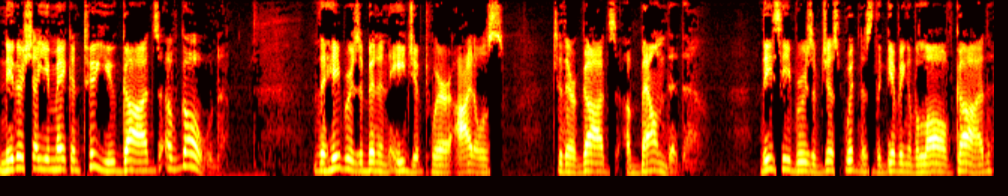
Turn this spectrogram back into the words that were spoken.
neither shall ye make unto you gods of gold. The Hebrews have been in Egypt where idols to their gods abounded. These Hebrews have just witnessed the giving of the law of God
